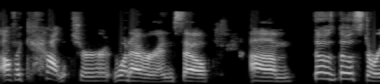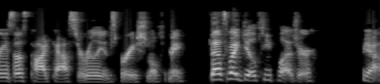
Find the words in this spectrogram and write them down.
off a couch or whatever. And so um those those stories, those podcasts are really inspirational for me. That's my guilty pleasure. Yeah.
